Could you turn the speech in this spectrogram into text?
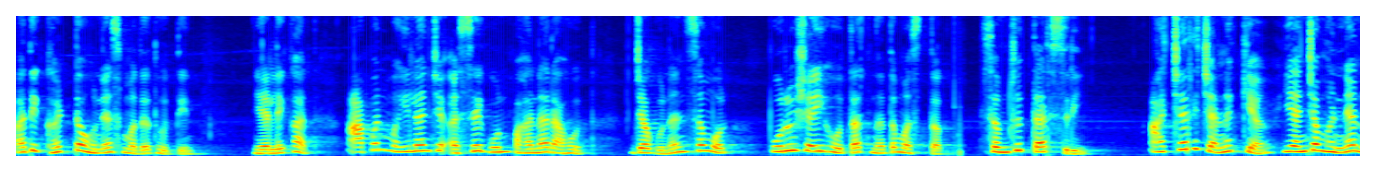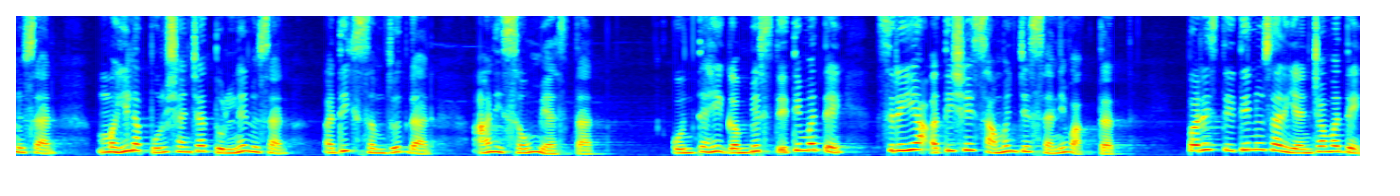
अधिक घट्ट होण्यास मदत होतील. या लेखात आपण महिलांचे असे गुण पाहणार आहोत ज्या गुणांसमोर पुरुषही होतात नतमस्तक. समजूतदार स्त्री. आचार्य चाणक्य यांच्या म्हणण्यानुसार महिला पुरुषांच्या तुलनेनुसार अधिक समजूतदार आणि सौम्य असतात. कोणत्याही गंभीर स्थितीमध्ये स्त्रिया अतिशय सामंजस्याने वागतात. परिस्थितीनुसार यांच्यामध्ये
